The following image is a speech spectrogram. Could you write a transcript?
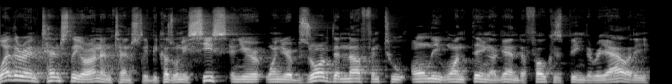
whether intentionally or unintentionally because when you cease and you're when you're absorbed enough into only one thing again the focus being the reality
